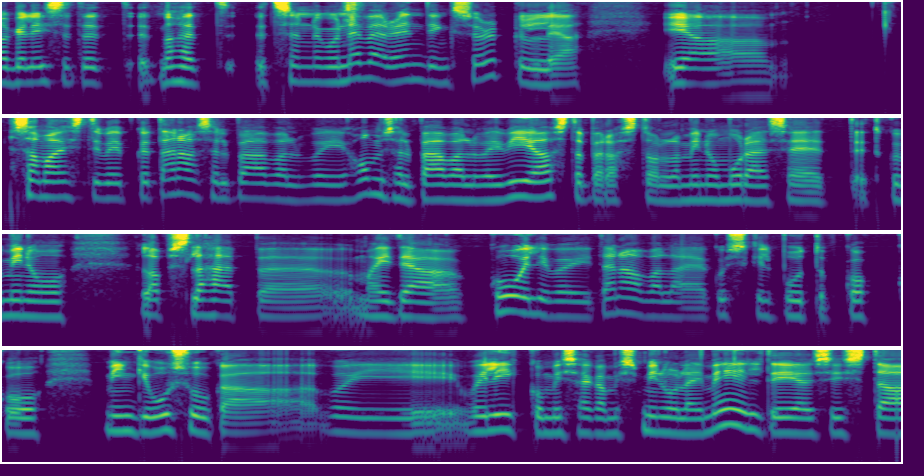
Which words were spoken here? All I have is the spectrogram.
aga lihtsalt, et, et noh, et, et see on nagu never ending circle ja, ja sama hästi võib ka tänasel päeval või homsel päeval või viie aasta pärast olla minu mure see, et, et kui minu laps läheb, ma ei tea, kooli või tänavale ja kuskil puutub kokku mingi usuga või, või liikumisega, mis minule ei meeldi ja siis ta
